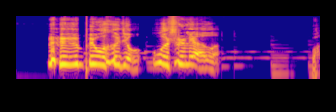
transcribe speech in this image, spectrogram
陪我喝酒，我失恋了。我，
